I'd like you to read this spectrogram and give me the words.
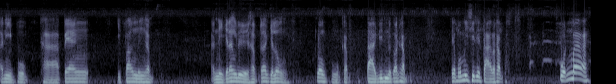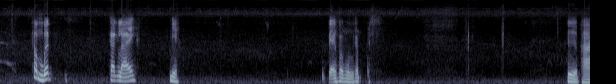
อันนี้ปลูกถาแปลงอีกฝั่งหนึ่งครับ อันนี้กำลังดื้อครับกำลังจะลง ลงปลูกครับ ตากดินไปก่อนครับ เดี๋ยวผมมีชีวิตตากแล้วครับฝนมาห้ามเบิดคักหลายนี่แปลงฟังมุนครับคือพา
